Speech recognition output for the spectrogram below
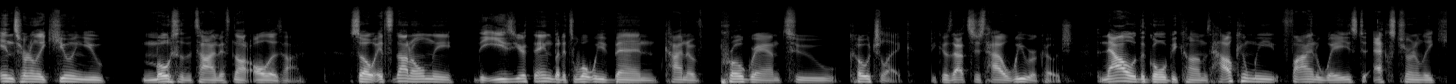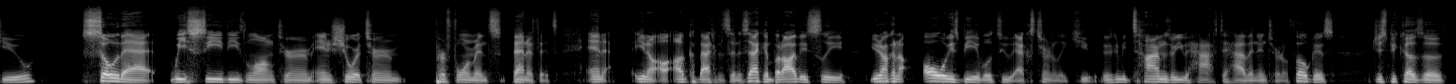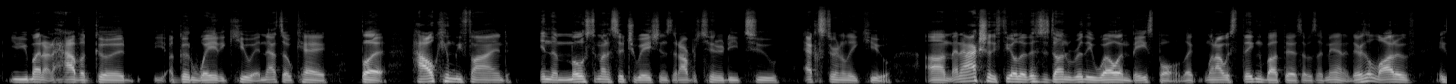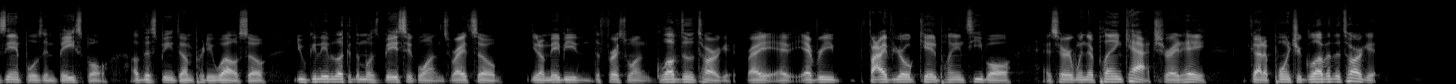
internally cueing you most of the time, if not all the time. So it's not only the easier thing, but it's what we've been kind of programmed to coach like because that's just how we were coached. Now the goal becomes how can we find ways to externally cue so that we see these long term and short term performance benefits. And you know, I'll, I'll, come back to this in a second, but obviously you're not going to always be able to externally cue. There's going to be times where you have to have an internal focus just because of you might not have a good a good way to cue it, and that's okay but how can we find in the most amount of situations an opportunity to externally cue? Um, and I actually feel that this is done really well in baseball. Like when I was thinking about this, I was like, man, there's a lot of examples in baseball of this being done pretty well. So you can even look at the most basic ones, right? So, you know, maybe the first one, glove to the target, right? Every five year old kid playing T ball has heard when they're playing catch, right? Hey, you got to point your glove at the target,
